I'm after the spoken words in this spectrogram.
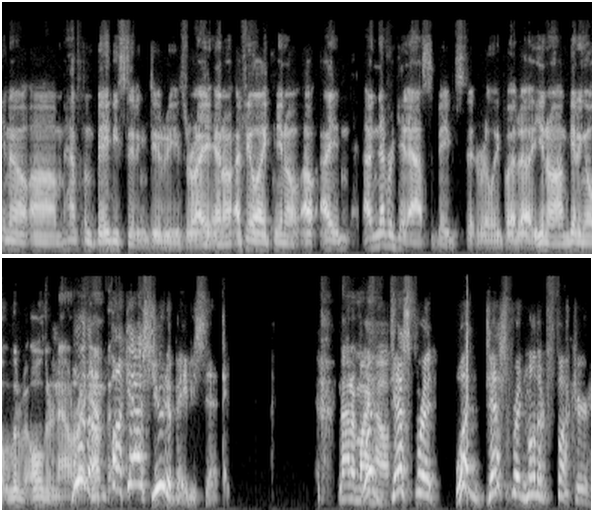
you know, um, have some babysitting duties, right? And I I feel like, you know, I I, I never get asked to babysit really, but uh, you know, I'm getting a little bit older now, Who right? the And fuck asked you to babysit? not in my what house. desperate, what desperate motherfucker.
